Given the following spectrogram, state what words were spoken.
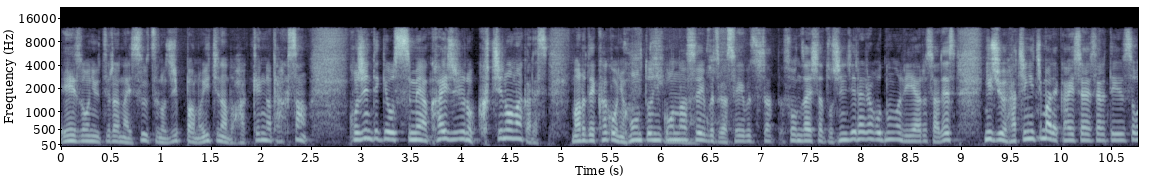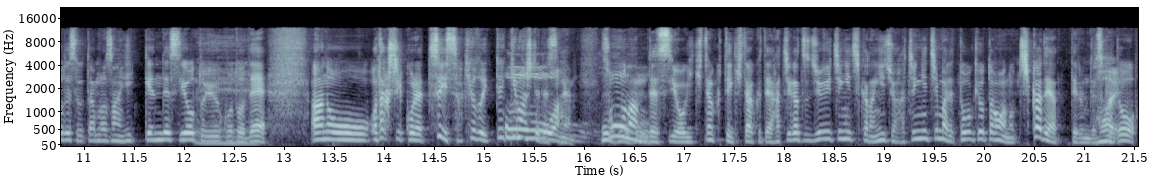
映像に映らないスーツのジッパーの位置など発見がたくさん。個人的おすすめは怪獣の口の中です。まるで過去に本当にこんな生物が生物した存在したと信じられるほどのリアルさです。28日まで開催されているそうです。歌村さん必見ですよということであのー私これつい先ほど行ってきましてですねそうなんですよ。行きたくて行きたくて8月11日から28日まで東京タワーの地下でやってるんですけど、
